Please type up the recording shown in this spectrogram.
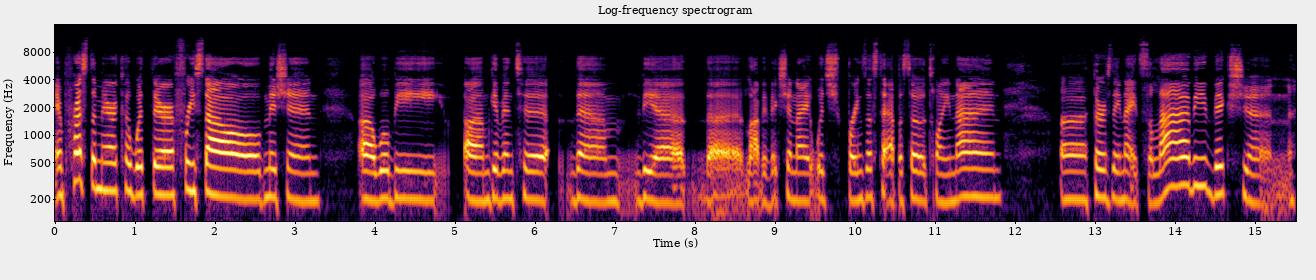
impressed America with their freestyle mission uh, will be um, given to them via the live eviction night, which brings us to episode 29, uh, Thursday night's live eviction.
